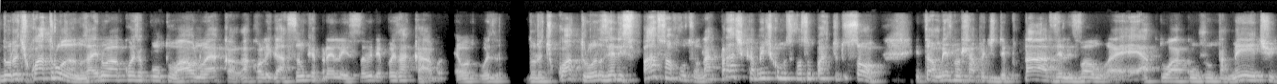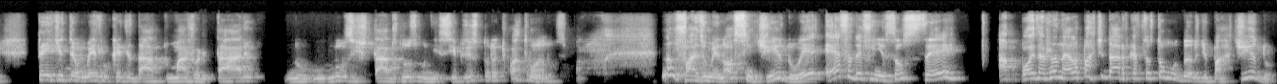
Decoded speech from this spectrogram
durante quatro anos. Aí não é uma coisa pontual, não é a coligação que é para eleição e depois acaba. É uma coisa. Durante quatro anos eles passam a funcionar praticamente como se fosse um partido só. Então, a mesma chapa de deputados, eles vão é, atuar conjuntamente, tem que ter o mesmo candidato majoritário no, nos estados, nos municípios, isso durante quatro anos. Não faz o menor sentido essa definição ser após a janela partidária, porque as pessoas estão mudando de partido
